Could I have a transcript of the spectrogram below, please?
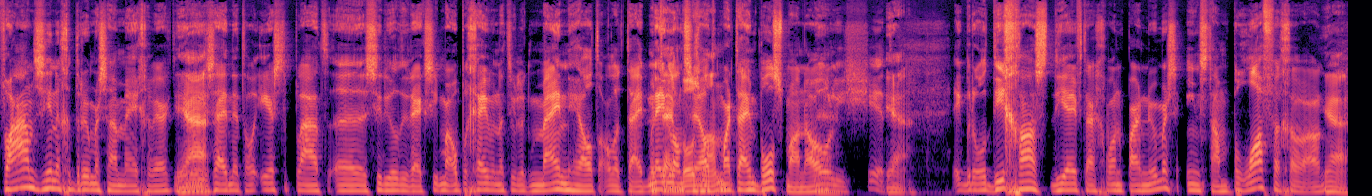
waanzinnige drummers aan meegewerkt. Ja. Je zei net al, eerste plaat, eh Cyril Directie. Maar op een gegeven moment natuurlijk mijn held alle tijd. Martijn Nederlandse held, Bosman. Martijn Bosman. Holy shit. Ja, Ik bedoel, die gast, die heeft daar gewoon een paar nummers in staan blaffen gewoon. ja. Maar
